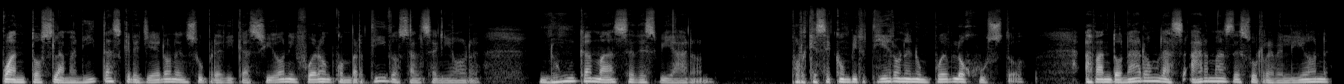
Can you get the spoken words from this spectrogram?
cuantos lamanitas creyeron en su predicación y fueron convertidos al Señor, nunca más se desviaron, porque se convirtieron en un pueblo justo, abandonaron las armas de su rebelión,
